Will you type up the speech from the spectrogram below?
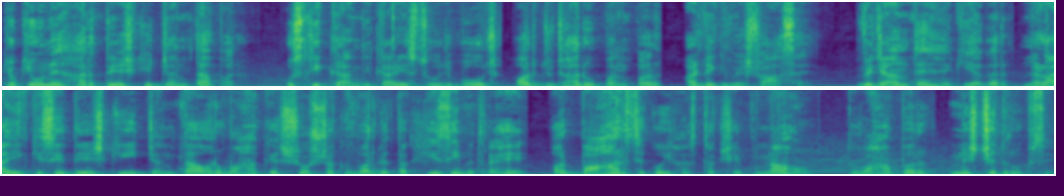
क्योंकि उन्हें हर देश की जनता पर उसकी क्रांतिकारी सूझबूझ और जुझारूपन पर अडिग विश्वास है। वे जानते हैं कि अगर लड़ाई किसी देश की जनता और वहाँ के शोषक वर्ग तक ही सीमित रहे और बाहर से कोई हस्तक्षेप ना हो तो वहाँ पर निश्चित रूप से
